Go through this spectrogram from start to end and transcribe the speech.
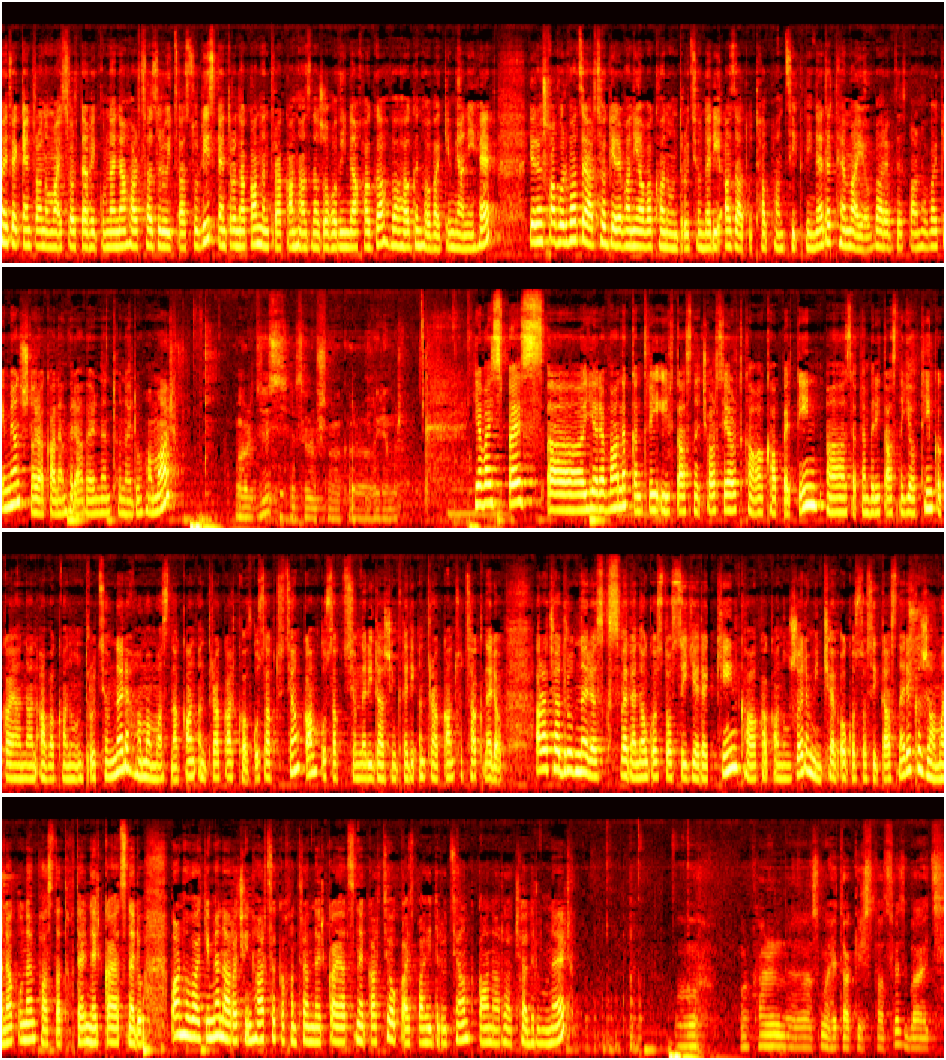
մեդիա կենտրոնում այսօր տեղի կունենա հարցազրույց ասուլիս կենտրոնական ընտրական հանձնաժողովի նախագահ Վահագն Հովակիմյանի հետ։ Երաշխավորված է արդյոք Երևանի ավականու ընտրությունների ազատ ու թափանցիկ լինելը թեմայով։ Բարև ձեզ, պարոն Հովակիմյան, շնորհակալ եմ հրավերն ընդունելու համար։ Բարև ձեզ, ես եմ շնորհակալ հրավերի համար։ Եվ այսպես Երևանը կընտրի իր 14-րդ քաղաքապետին սեպտեմբերի 17-ին կկայանան ավականու ընտրությունները համամասնական ընտրակարգով կուսակցության կամ կուսակցությունների դաշինքների ընտրական ցուցակներով։ Առաջադրումները սկսվել են օգոստոսի 3-ին, քաղաքական ուժերը մինչև օգոստոսի 13-ը ժամանակ ունեն փաստաթղթեր ներկայացնելու։ Պարոն Հովակիմյան, առաջին հարցը կխնդրեմ ներկայացնեք, արդյոք այս պահի դրությամբ կան առաջադրումներ որքան ասում եմ հետաքրիր ստացվեց, բայց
